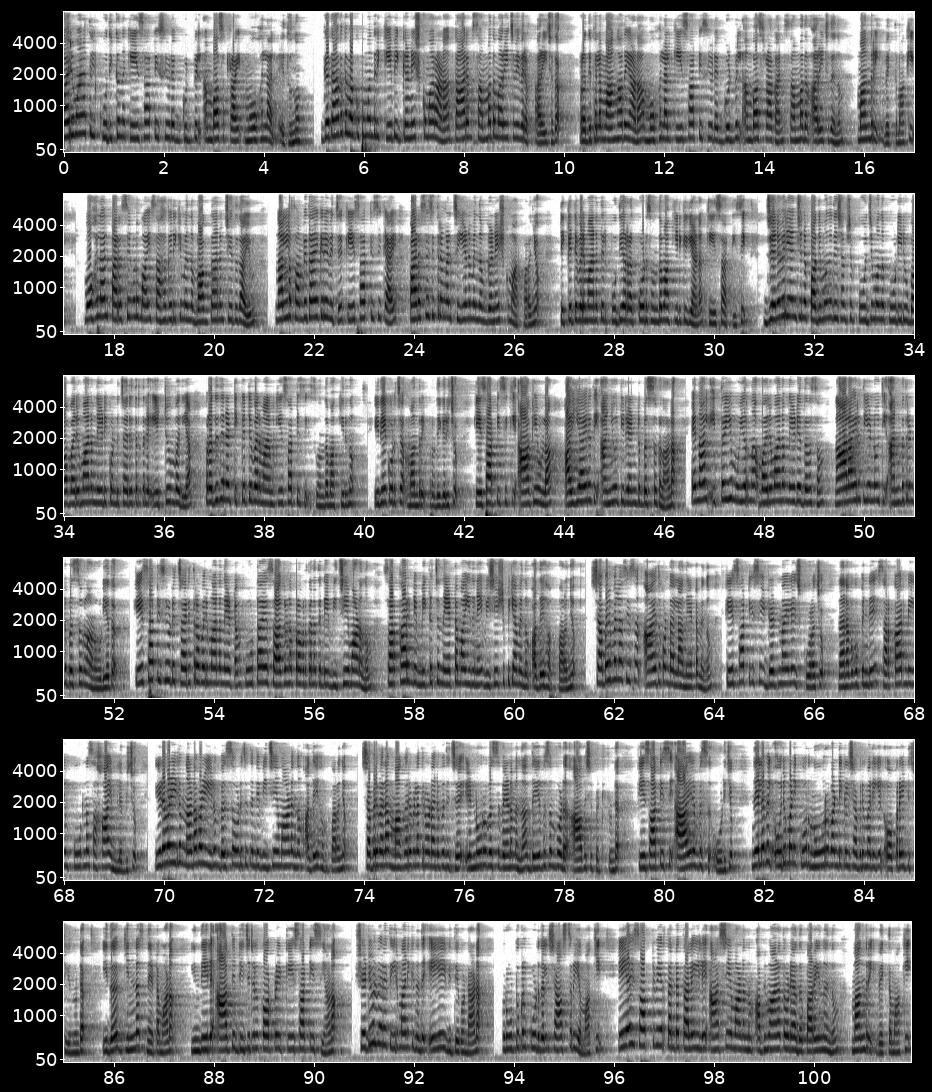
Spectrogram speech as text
വരുമാനത്തിൽ കുതിക്കുന്ന K S R T സിയുടെ ഗുഡ്വിൽ അംബാസഡറായി മോഹൻലാൽ എത്തുന്നു. ഗതാഗത വകുപ്പ് മന്ത്രി കെ ബി ഗണേഷ് കുമാറാണ് താരം സമ്മതം അറിയിച്ച വിവരം അറിയിച്ചത്. പ്രതിഫലം വാങ്ങാതെയാണ് Mohanlal K S R T സിയുടെ ഗുഡ്വിൽ അംബാസഡറാകാൻ സമ്മതം അറിയിച്ചതെന്നും മന്ത്രി വ്യക്തമാക്കി. മോഹൻലാൽ പരസ്യങ്ങളുമായി സഹകരിക്കുമെന്ന് വാഗ്ദാനം ചെയ്തതായും നല്ല സംവിധായകരെ വെച്ച് കെ എസ് ആർ ടി സിക്കായി പരസ്യ ചിത്രങ്ങൾ ചെയ്യണമെന്നും ഗണേഷ് കുമാർ പറഞ്ഞു. ടിക്കറ്റ് വരുമാനത്തിൽ പുതിയ record സ്വന്തമാക്കിയിരിക്കുകയാണ് K S R T C. ജനുവരി അഞ്ചിന് പതിമൂന്ന് ദശാംശം പൂജ്യം ഒന്ന് കോടി രൂപ വരുമാനം നേടിക്കൊണ്ട് ചരിത്രത്തിലെ ഏറ്റവും വലിയ പ്രതിദിന ടിക്കറ്റ് വരുമാനം K S R T C സ്വന്തമാക്കിയിരുന്നു. ഇതേക്കുറിച്ച് മന്ത്രി പ്രതികരിച്ചു. കെ എസ് ആർ ടി സിക്ക് ആകെയുള്ള അയ്യായിരത്തി അഞ്ഞൂറ്റി രണ്ട് ബസ്സുകളാണ്. എന്നാൽ ഇത്രയും ഉയർന്ന വരുമാനം നേടിയ ദിവസം നാലായിരത്തി എണ്ണൂറ്റി അൻപത്തിരണ്ട് ബസ്സുകളാണ് ഓടിയത്. കെ എസ് ആർ ടി സിയുടെ ചരിത്ര വരുമാന നേട്ടം കൂട്ടായ സഹകരണ പ്രവർത്തനത്തിന്റെ വിജയമാണെന്നും സർക്കാരിന്റെ മികച്ച നേട്ടമായി ഇതിനെ വിശേഷിപ്പിക്കാമെന്നും അദ്ദേഹം പറഞ്ഞു. ശബരിമല സീസൺ ആയതുകൊണ്ടല്ല നേട്ടമെന്നും K S R T C dead mileage കുറച്ചു. ധനവകുപ്പിന്റെ സർക്കാരിന്റെയും പൂർണ സഹായം ലഭിച്ചു. ഇടവഴിയിലും നടവഴിയിലും ബസ് ഓടിച്ചതിന്റെ വിജയമാണെന്നും അദ്ദേഹം പറഞ്ഞു. ശബരിമല മകരവിളക്കിനോടനുബന്ധിച്ച് എണ്ണൂറ് ബസ് വേണമെന്ന് ദേവസ്വം ബോർഡ് ആവശ്യപ്പെട്ടിട്ടുണ്ട്. K S R T C ആയിരം ബസ് ഓടിക്കും. നിലവിൽ ഒരു മണിക്കൂർ നൂറ് വണ്ടികൾ ശബരിമലയിൽ ഓപ്പറേറ്റ് ചെയ്യുന്നുണ്ട്. ഇത് ഗിന്നസ് നേട്ടമാണ്. ഇന്ത്യയിലെ ആദ്യ digital corporate K S R T C ആണ് ഷെഡ്യൂൾ വരെ തീരുമാനിക്കുന്നത് എ ഐ വിദ്യ കൊണ്ടാണ് റൂട്ടുകൾ കൂടുതൽ ശാസ്ത്രീയമാക്കി. എ ഐ സോഫ്റ്റ്വെയർ തന്റെ തലയിലെ ആശയമാണെന്നും അഭിമാനത്തോടെ അത് പറയുന്നുവെന്നും മന്ത്രി വ്യക്തമാക്കി.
